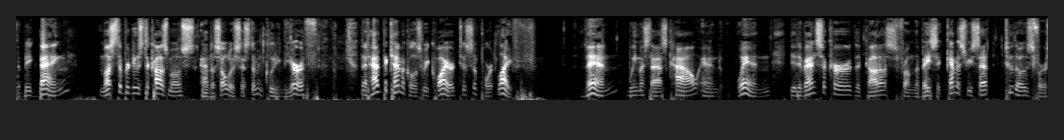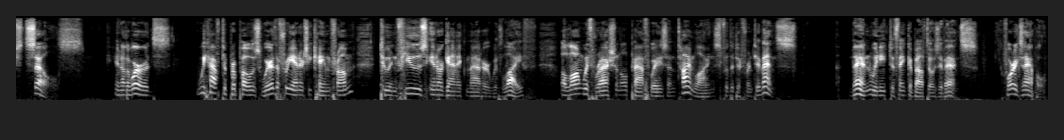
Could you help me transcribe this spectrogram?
The Big Bang must have produced a cosmos and a solar system, including the Earth, that had the chemicals required to support life. Then we must ask how and when did events occur that got us from the basic chemistry set to those first cells? In other words, we have to propose where the free energy came from to infuse inorganic matter with life, along with rational pathways and timelines for the different events. Then we need to think about those events. For example,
